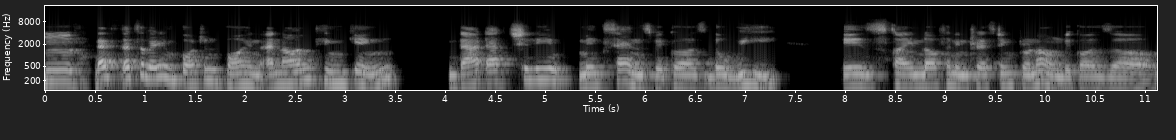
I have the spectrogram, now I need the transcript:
Hmm. That's that's a very important point. And now I'm thinking that actually makes sense because the we is kind of an interesting pronoun because uh,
